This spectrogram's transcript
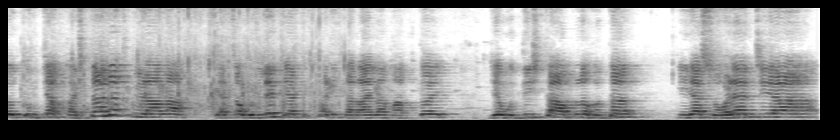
तो तुमच्या कष्टानंच मिळाला. याचा उल्लेख या ठिकाणी करायला मागतोय. जे उद्दिष्ट आपलं होतं की या सोहळ्याच्या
